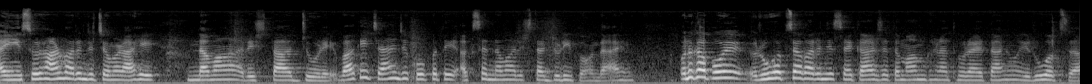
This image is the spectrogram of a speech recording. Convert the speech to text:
۽ سرهاڻ وارن جو چوڻ آهي نوان رشتا جوڙي. واقعي چانهه جي ڪوپ تي اڪثر نوان رشتا جڙي پوندا آهن. ان کان پوءِ روهه افزا وارن جي سهڪار جا تمام گهڻا ٿورائتا آهيون ۽ روهه افزا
